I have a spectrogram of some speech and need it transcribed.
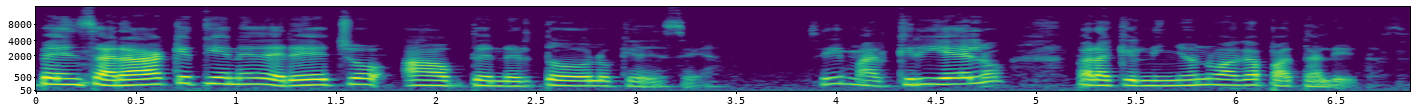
pensará que tiene derecho a obtener todo lo que desea. ¿Sí? Malcrielo para que el niño no haga pataletas.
